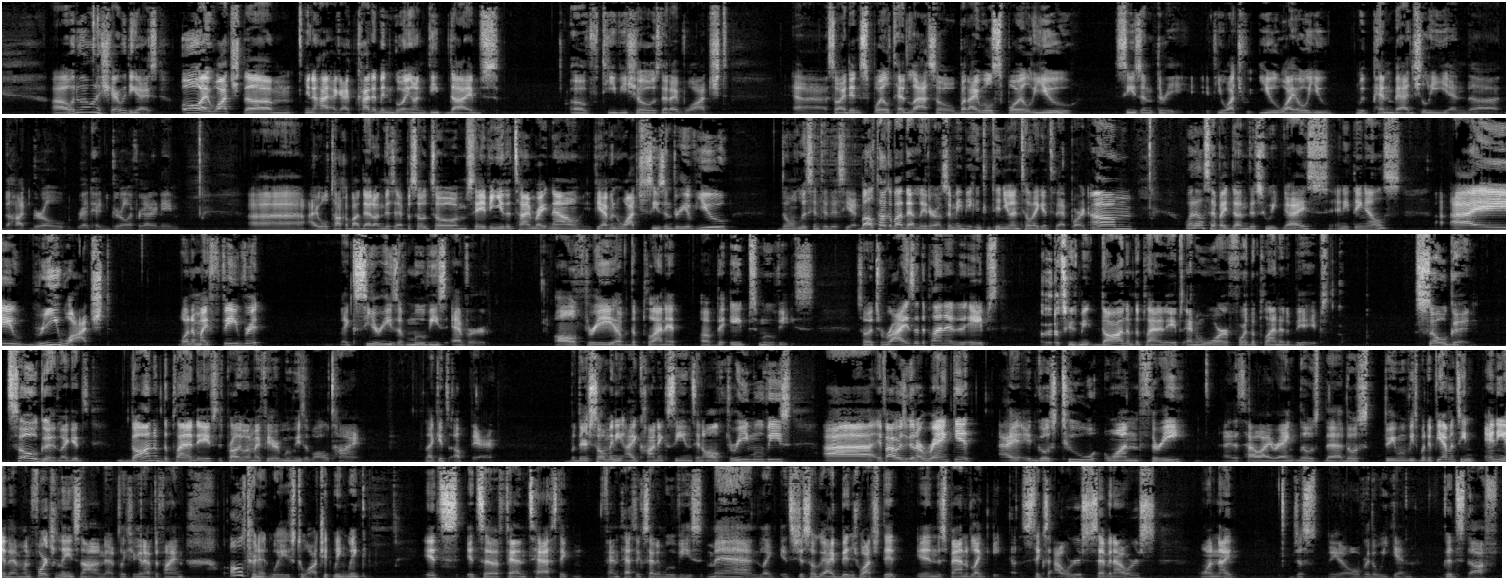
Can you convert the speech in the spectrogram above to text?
Uh, what do I want to share with you guys? Oh, I watched um, you know, I, I've kind of been going on deep dives of TV shows that I've watched. Uh, so I didn't spoil Ted Lasso, but I will spoil you season three if you watch You Y O U with Penn Badgley and uh, the hot girl, redhead girl, I forgot her name. Uh, I will talk about that on this episode, so I'm saving you the time right now. If you haven't watched season three of You, don't listen to this yet. But I'll talk about that later on. So maybe you can continue until I get to that part. Um, what else have I done this week, guys? Anything else? I rewatched one of my favorite like series of movies ever all three of the Planet of the Apes movies. So it's Rise of the Planet of the Apes, excuse me, Dawn of the Planet of the Apes, and War for the Planet of the Apes. So good. So good. Like it's Dawn of the Planet of the Apes is probably one of my favorite movies of all time. Like it's up there. But there's so many iconic scenes in all three movies. Uh, if I was gonna rank it, I, it goes two, one, three. That's how I rank those the, those three movies. But if you haven't seen any of them, unfortunately, it's not on Netflix. You're gonna have to find alternate ways to watch it. Wink, wink. It's it's a fantastic, fantastic set of movies. Man, like it's just so good. I binge watched it in the span of like eight, six hours, seven hours, one night, just you know over the weekend. Good stuff.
